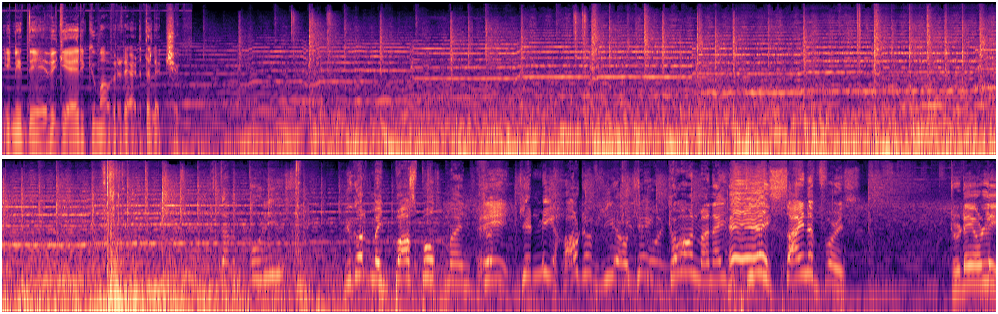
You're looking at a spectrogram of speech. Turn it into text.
ഇനി ദേവികയായിരിക്കും അവരുടെ അടുത്ത ലക്ഷ്യം. My passport, man. Hey, Just get me out of here, okay? Come on, man. I hey, didn't sign up for this. Today only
